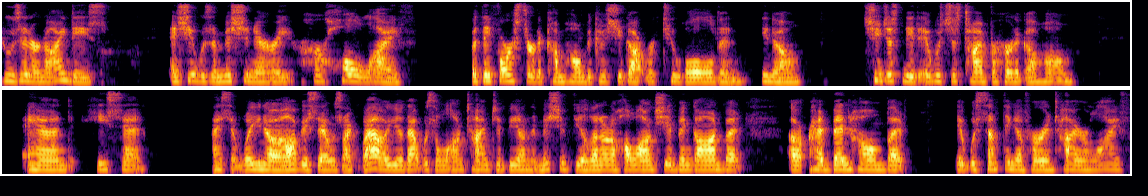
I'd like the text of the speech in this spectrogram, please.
who's in her 90s, and she was a missionary her whole life, but they forced her to come home because she got too old, and you know, she just needed. It was just time for her to go home. And he said, I said, well, you know, obviously I was like, wow, you know, that was a long time to be on the mission field. I don't know how long she had been gone, but or had been home, but it was something of her entire life.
